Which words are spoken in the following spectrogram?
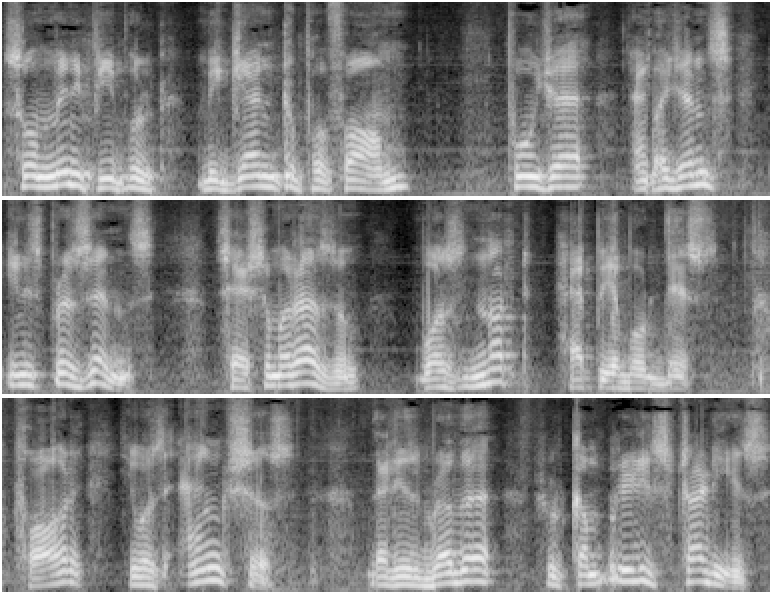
So many people began to perform puja and bhajans in his presence. Seshama Raju was not happy about this, for he was anxious that his brother should complete his studies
